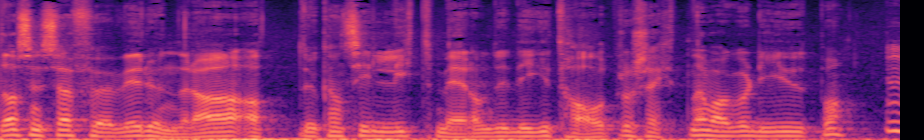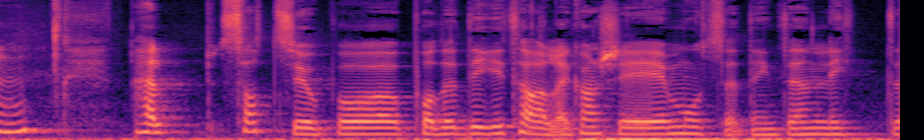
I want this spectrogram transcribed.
Da syns jeg før vi runder av at du kan si litt mer om de digitale prosjektene. Hva går de ut på? Mm. Help satser jo på, på, det digitale, kanskje i motsetning til en litt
